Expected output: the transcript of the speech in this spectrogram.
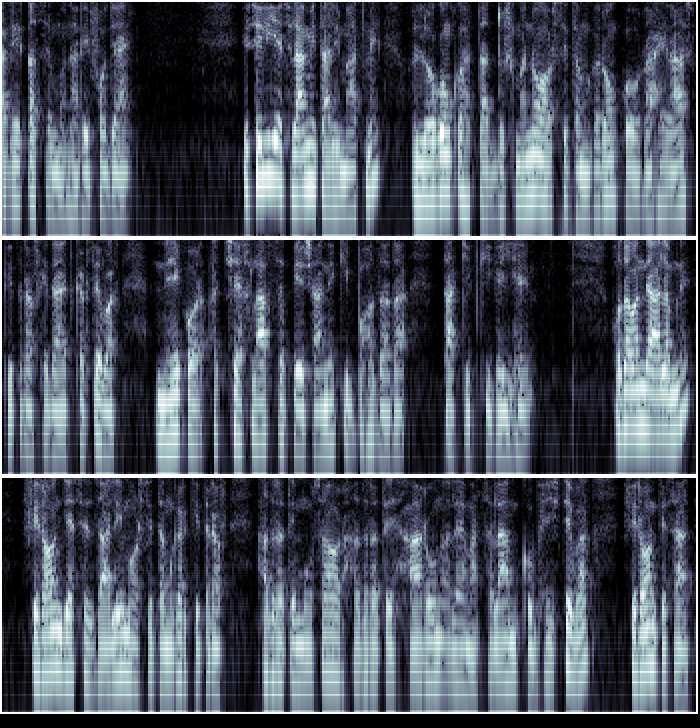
حقیقت سے منحرف ہو جائیں۔ اسی لیے اسلامی تعلیمات میں لوگوں کو حتیٰ دشمنوں اور ستمگروں کو راہ راست کی طرف ہدایت کرتے وقت نیک اور اچھے اخلاق سے پیش آنے کی بہت زیادہ تاکید کی گئی ہے۔ خدا بند عالم نے فرعون جیسے ظالم اور ستمگر کی طرف حضرت موسا اور حضرت ہارون علیہ السلام کو بھیجتے وقت فرعون کے ساتھ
